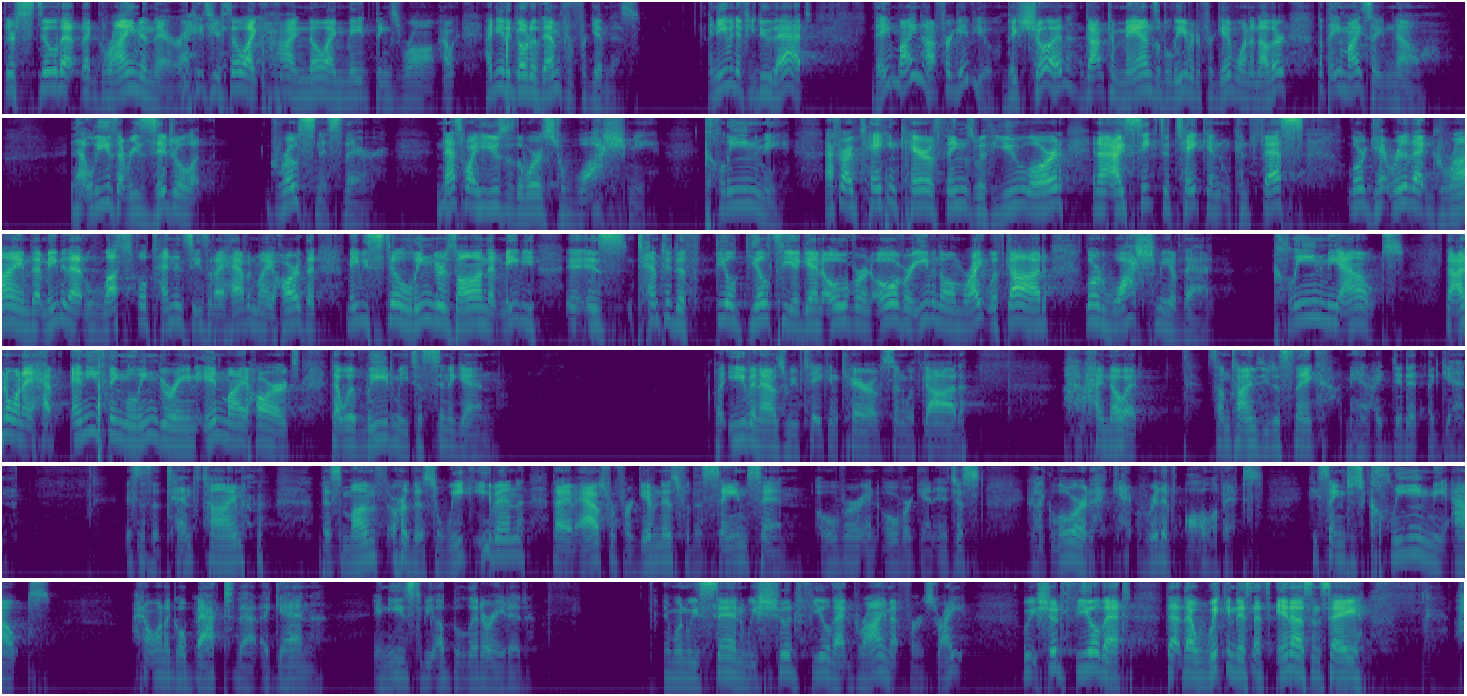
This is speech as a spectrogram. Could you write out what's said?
there's still that, that grime in there, right? You're still like, oh, I know I made things wrong. I, I need to go to them for forgiveness. And even if you do that, they might not forgive you. They should. God commands a believer to forgive one another, but they might say no. And that leaves that residual grossness there. And that's why he uses the words to wash me, clean me. After I've taken care of things with you, Lord, and I, I seek to take and confess Lord, get rid of that grime, that maybe that lustful tendencies that I have in my heart that maybe still lingers on, that maybe is tempted to feel guilty again over and over, even though I'm right with God. Lord, wash me of that. Clean me out. That I don't want to have anything lingering in my heart that would lead me to sin again. But even as we've taken care of sin with God, I know it. Sometimes you just think, man, I did it again. This is the 10th time this month or this week, even, that I have asked for forgiveness for the same sin over and over again. And it just, you're like, Lord, get rid of all of it. He's saying, just clean me out. I don't want to go back to that again. It needs to be obliterated. And when we sin, we should feel that grime at first, right? We should feel that that, that wickedness that's in us and say,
